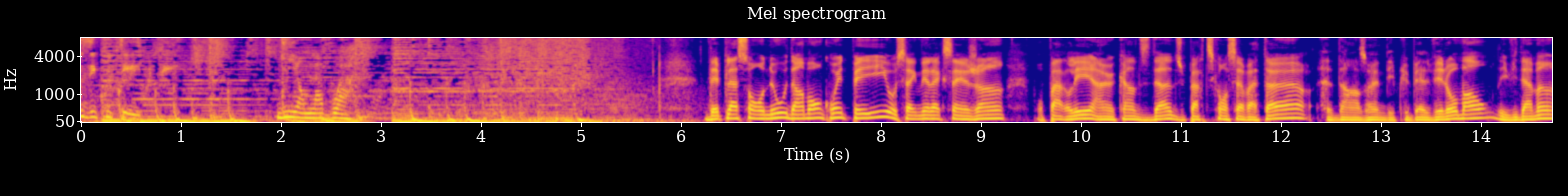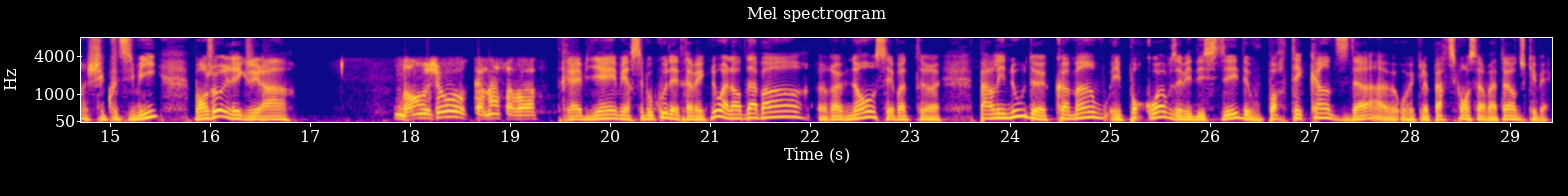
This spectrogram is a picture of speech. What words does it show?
Vous écoutez Guillaume Lavoie. Déplaçons-nous dans mon coin de pays, au Saguenay-Lac-Saint-Jean, pour parler à un candidat du Parti conservateur euh, dans une des plus belles villes au monde, évidemment, chez Koutimi. Bonjour, Éric Girard. Bonjour, comment ça va? Très bien, merci beaucoup d'être avec nous. Alors d'abord, revenons, c'est votre parlez-nous de comment et pourquoi vous avez décidé de vous porter candidat euh, avec le Parti conservateur du Québec.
